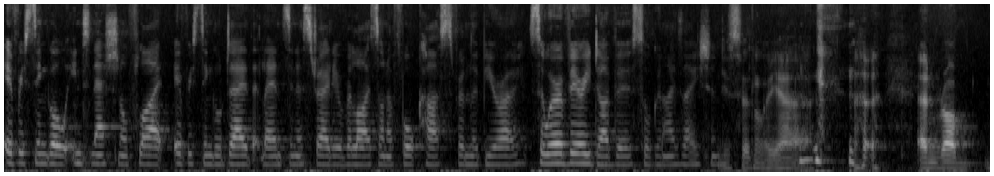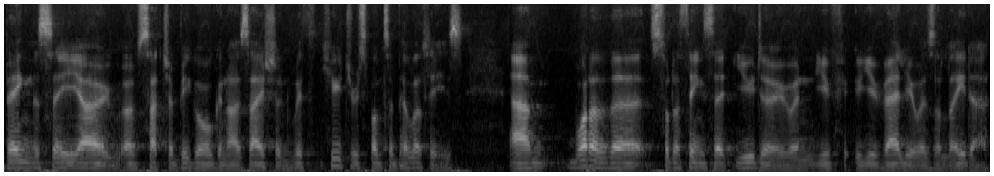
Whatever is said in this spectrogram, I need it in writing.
every single international flight, every single day that lands in Australia relies on a forecast from the Bureau. So we're a very diverse organisation. You certainly are. and Rob, being the CEO of such a big organisation with huge responsibilities, um, what are the sort of things that you do and you, you value as a leader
